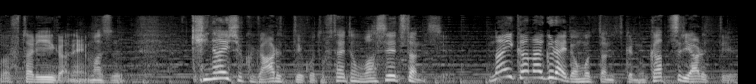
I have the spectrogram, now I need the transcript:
2人がねまず機内食があるっていうことを2人とも忘れてたんですよ。ないかなぐらいで思ってたんですけどもがっつりあるっていう。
